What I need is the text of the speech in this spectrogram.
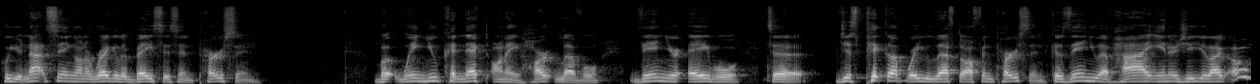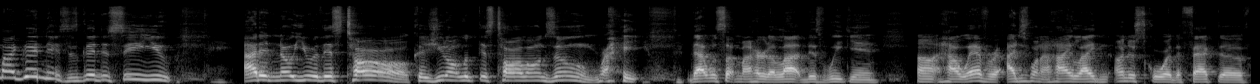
who you're not seeing on a regular basis in person. But when you connect on a heart level, then you're able to just pick up where you left off in person because then you have high energy. You're like, oh my goodness, it's good to see you. I didn't know you were this tall because you don't look this tall on Zoom, right? That was something I heard a lot this weekend uh, however, I just want to highlight and underscore the fact of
